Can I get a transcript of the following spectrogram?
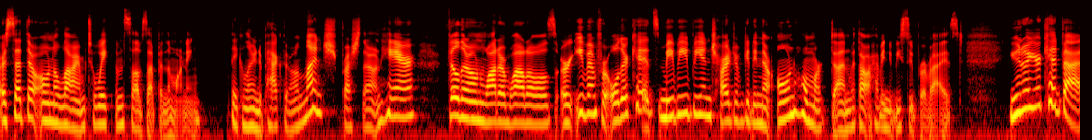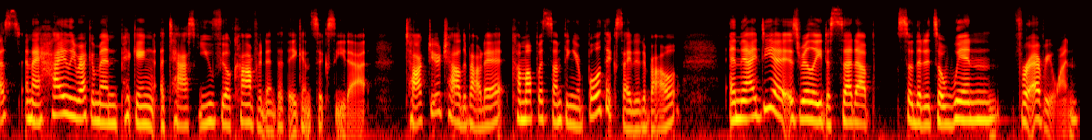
or set their own alarm to wake themselves up in the morning. They can learn to pack their own lunch, brush their own hair, fill their own water bottles, or even for older kids, maybe be in charge of getting their own homework done without having to be supervised. You know your kid best, and I highly recommend picking a task you feel confident that they can succeed at. Talk to your child about it, come up with something you're both excited about. And the idea is really to set up so that it's a win for everyone.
